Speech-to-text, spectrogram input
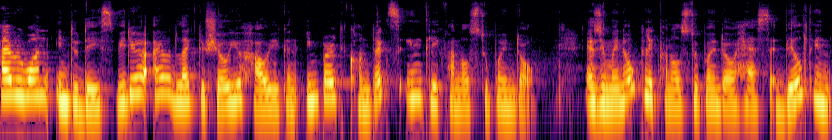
Hi everyone, in today's video I would like to show you how you can import contacts in ClickFunnels 2.0. As you may know, ClickFunnels 2.0 has a built-in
